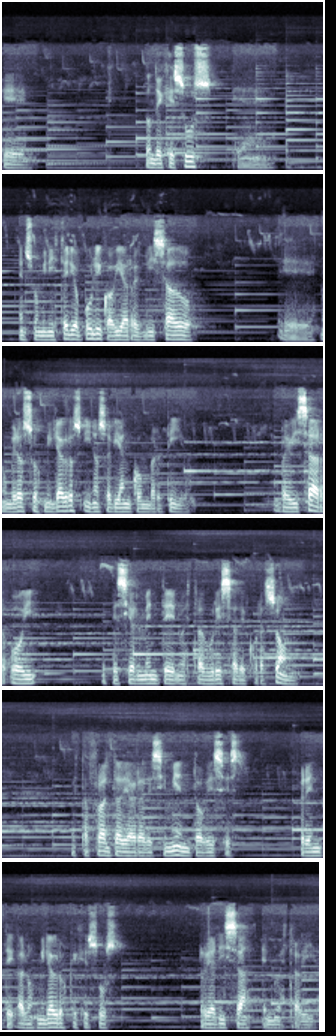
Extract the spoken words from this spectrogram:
que, donde Jesús eh, en su ministerio público había realizado eh, numerosos milagros y no se habían convertido. Revisar hoy especialmente nuestra dureza de corazón, nuestra falta de agradecimiento a veces frente a los milagros que Jesús realiza en nuestra vida.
